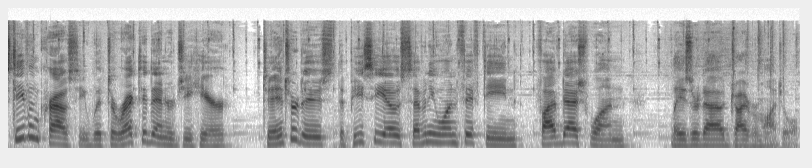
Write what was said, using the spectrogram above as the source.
Stephen Krausse with Directed Energy here to introduce the PCO 7115 5-1 laser diode driver module.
